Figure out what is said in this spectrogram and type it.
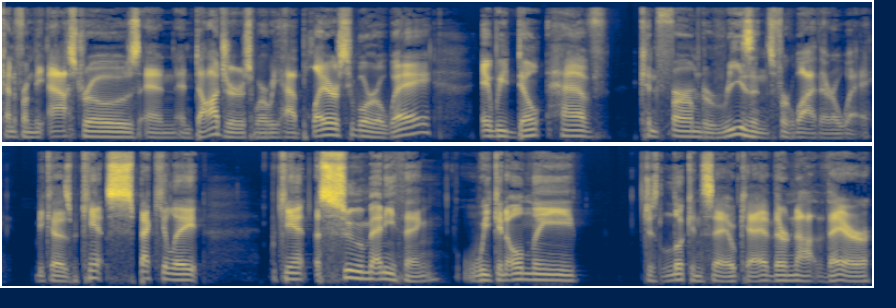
kind of from the Astros and, and Dodgers, where we have players who are away and we don't have confirmed reasons for why they're away because we can't speculate, we can't assume anything. We can only just look and say, okay, they're not there.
